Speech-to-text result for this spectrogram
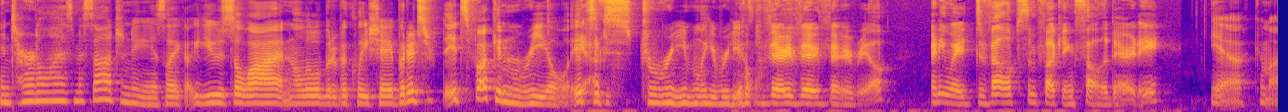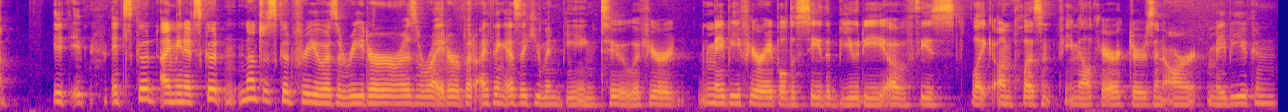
internalized misogyny is like used a lot and a little bit of a cliche, but it's it's fucking real. It's Yes. extremely real. Very, very, very real. Anyway, develop some fucking solidarity. Yeah, come on. It, it it's good. I mean, it's good not just good for you as a reader or as a writer, but I think as a human being too. If you're maybe if you're able to see the beauty of these like unpleasant female characters in art, maybe you can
